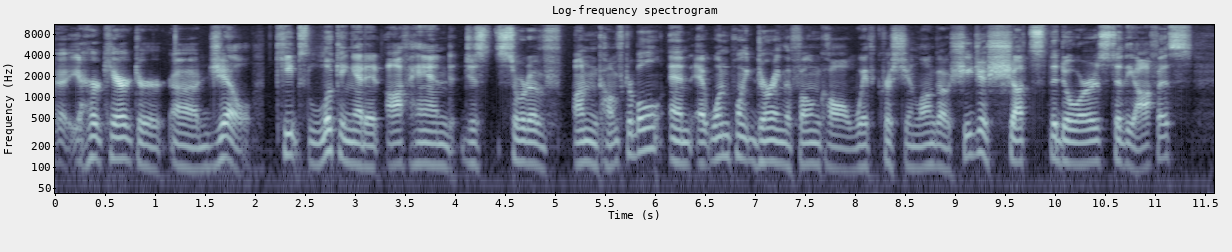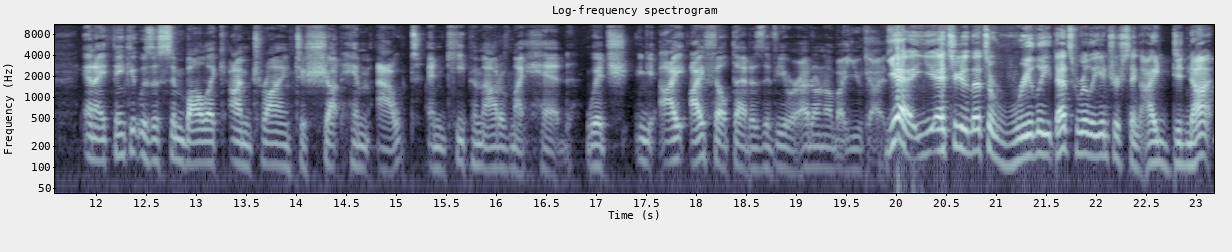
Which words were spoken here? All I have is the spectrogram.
uh, her character uh, Jill keeps looking at it offhand, just sort of uncomfortable. And at one point during the phone call with Christian Longo, she just shuts the doors to the office. And I think it was a symbolic I'm trying to shut him out and keep him out of my head, which I, I felt that as a viewer. I don't know about you guys. Yeah, actually, that's a really that's really interesting. I did not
